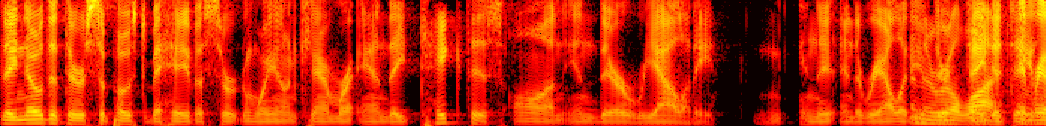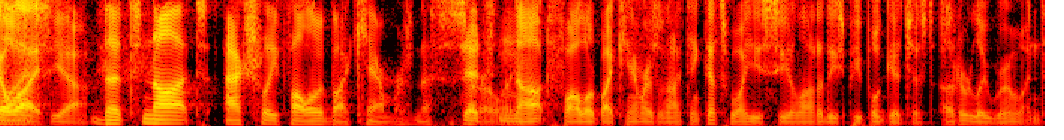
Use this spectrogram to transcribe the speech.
They know that they're supposed to behave a certain way on camera, and they take this on in their reality, in the in the reality In of the their day-to-day In real lives. life. Yeah. That's not actually followed by cameras necessarily. That's not followed by cameras, and I think that's why you see a lot of these people get just utterly ruined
